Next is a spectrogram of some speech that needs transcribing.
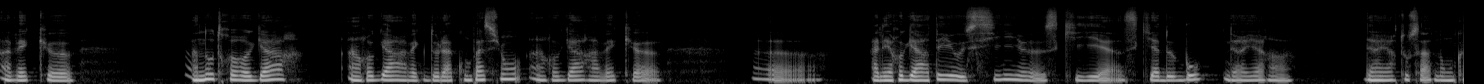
avec un autre regard un regard avec de la compassion, un regard avec euh, euh, aller regarder aussi euh, ce qui ce qu'il y a de beau derrière derrière tout ça. Donc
